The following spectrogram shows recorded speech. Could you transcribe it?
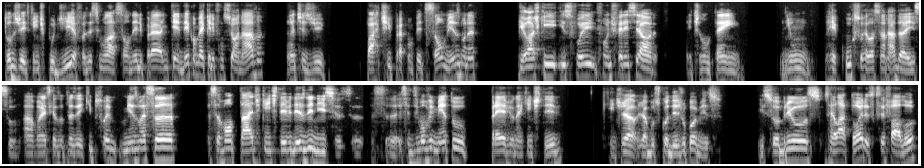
todo jeito que a gente podia, fazer simulação nele para entender como é que ele funcionava antes de partir para a competição mesmo, né? E eu acho que isso foi, foi um diferencial, né? A gente não tem nenhum recurso relacionado a isso a mais que as outras equipes, foi mesmo essa, essa vontade que a gente teve desde o início, essa, essa, esse desenvolvimento prévio né, que a gente teve, que a gente já, já buscou desde o começo. E sobre os, os relatórios que você falou,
